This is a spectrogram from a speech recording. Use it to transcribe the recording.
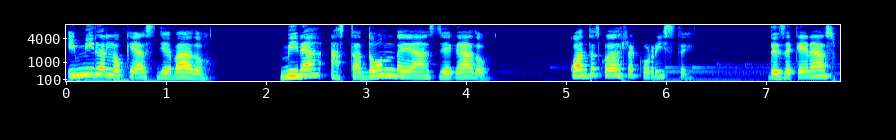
Y mira lo que has llevado. Mira hasta dónde has llegado. ¿Cuántas cosas recorriste? Desde que eras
